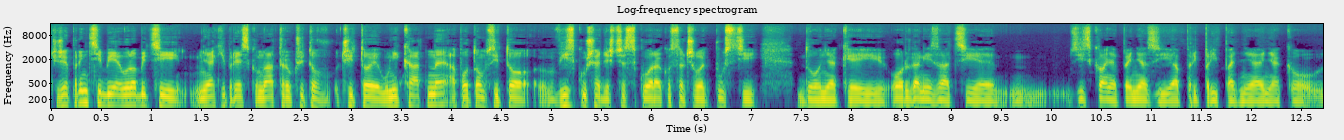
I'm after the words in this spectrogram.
Čiže princíp je urobiť si nejaký prieskum na trhu, či to, či to je unikátne a potom si to vyskúšať ešte skôr, ako sa človek pustí do nejakej organizácie získavania peňazí a pri, prípadne aj nejakou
